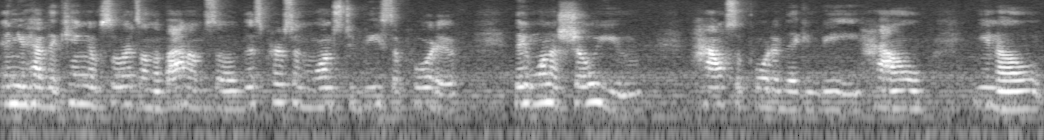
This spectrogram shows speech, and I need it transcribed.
And you have the King of Swords on the bottom, so this person wants to be supportive. They want to show you how supportive they can be, how, you know,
